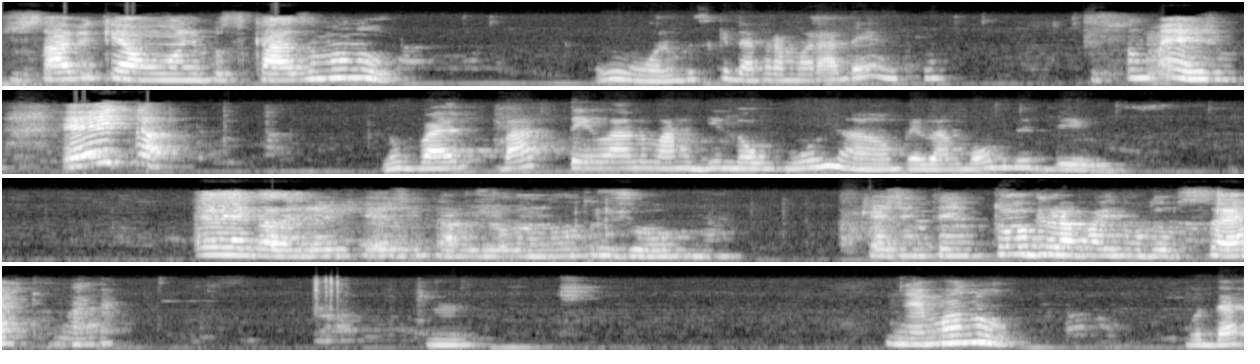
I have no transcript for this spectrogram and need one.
Tu sabe que é um ônibus casa, Manu? Um ônibus que dá pra morar dentro. Isso mesmo. Eita! Não vai bater lá no mar de novo, não, pelo amor de Deus. É, galera, que a gente tava jogando outro jogo, né? Que a gente tentou gravar e não deu certo, né? Hum. Né, Manu? Vou dar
